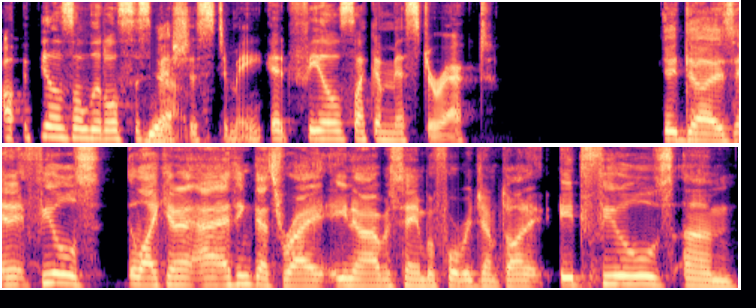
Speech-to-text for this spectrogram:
uh, it feels a little suspicious yeah. to me. It feels like a misdirect. It does, and it feels like, and I, I, think that's right. You know, I was saying before we jumped on it, it feels um,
